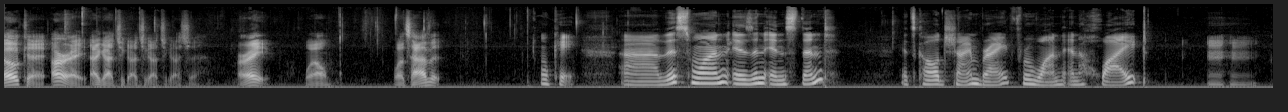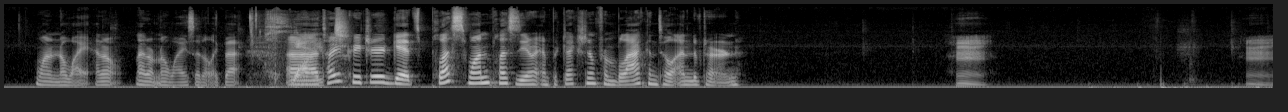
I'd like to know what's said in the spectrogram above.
okay, all right. I got you, got you, got you, got you. All right, well, let's have it. Okay, uh, this one is an instant. It's called Shine Bright for one and white. Mm-hmm. Want to know why? I don't. I don't know why I said it like that. Uh, target creature gets plus one, plus zero, and protection from black until end of turn. Hmm. Hmm.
